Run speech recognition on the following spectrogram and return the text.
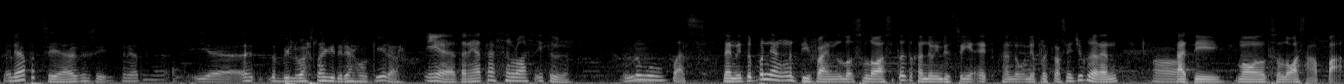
Ini dapat sih ya aku sih. Ternyata ya lebih luas lagi dari yang aku kira. Iya ternyata seluas itu loh. luas dan itu pun yang define lo seluas itu tergantung industrinya eh, tergantung universitasnya juga kan Oh. tadi mau seluas apa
